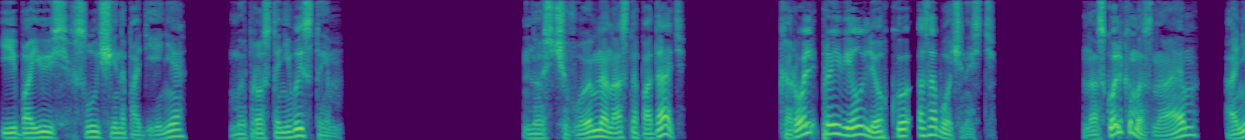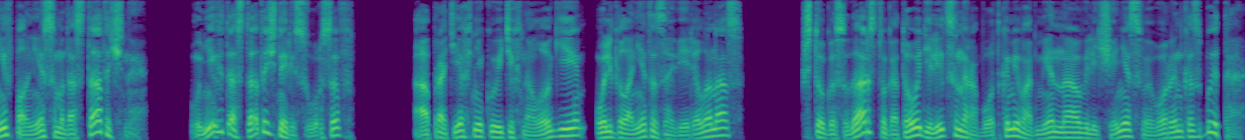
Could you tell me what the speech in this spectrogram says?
И, боюсь, в случае нападения мы просто не выстоим. Но с чего им на нас нападать? Король проявил легкую озабоченность. Насколько мы знаем, они вполне самодостаточны, у них достаточно ресурсов, а про технику и технологии Ольга Ланета заверила нас, что государство готово делиться наработками в обмен на увеличение своего рынка сбыта.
